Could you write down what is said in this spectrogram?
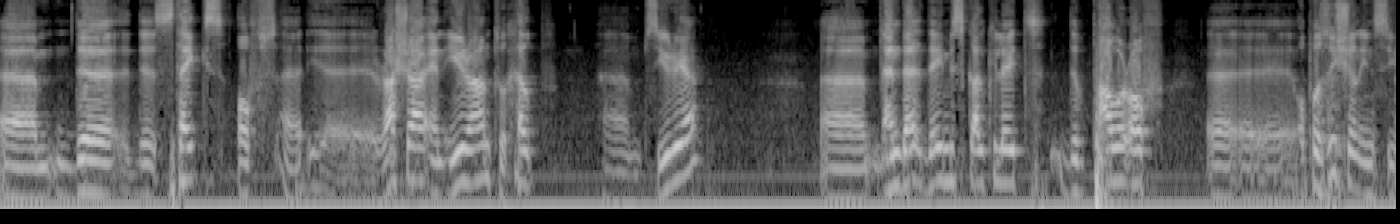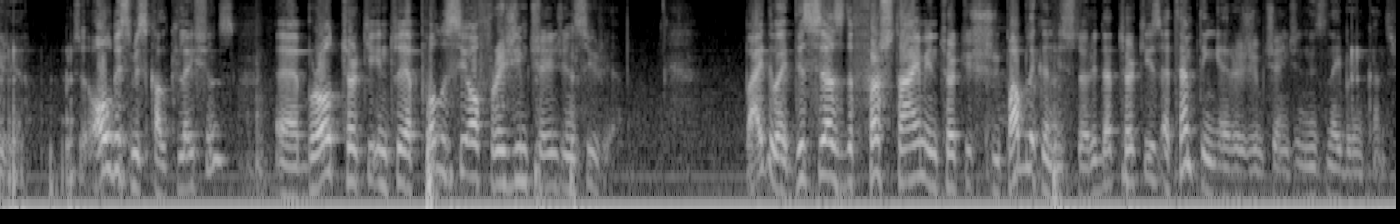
um, the the stakes of uh, uh, Russia and Iran to help um, Syria, um, and they miscalculate the power of uh, uh, opposition in Syria. So all these miscalculations uh, brought Turkey into a policy of regime change in Syria. By the way, this is the first time in Turkish Republican history that Turkey is attempting a regime change in its neighboring country.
